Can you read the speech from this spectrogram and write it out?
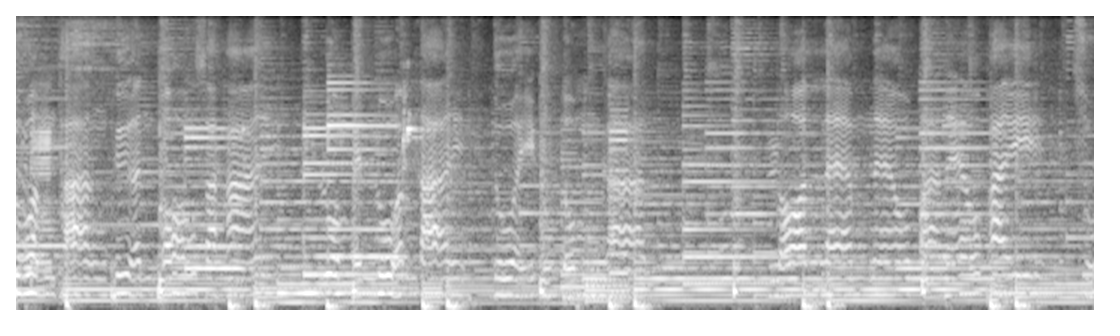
ร่วมทางเพื่อนพ้องสหายร่วมเป็นร่วมตายด้วยอุดมการหลอนแหลมแนวป่าแนวภัยสู่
